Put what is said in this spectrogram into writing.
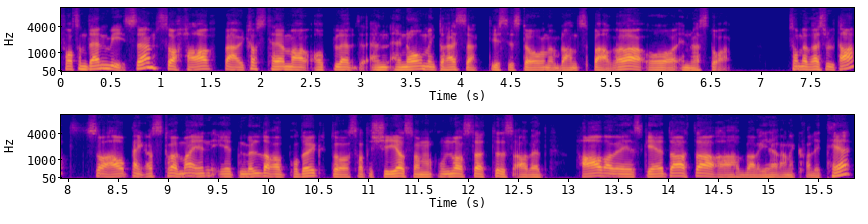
For som den viser, så har bærekraftstemaer opplevd en enorm interesse de siste årene blant sparere og investorer. Som et resultat så har penger strømmet inn i et mylder av produkter og strategier som understøttes av et hav av ESG-data av varierende kvalitet,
